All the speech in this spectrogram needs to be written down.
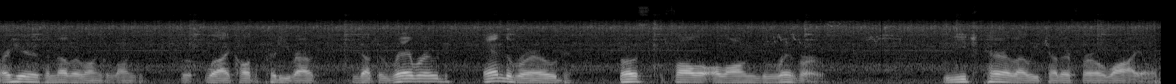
Right here is another longer, longer, what I call the pretty route, is that the railroad and the road both follow along the river. We each parallel each other for a while.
